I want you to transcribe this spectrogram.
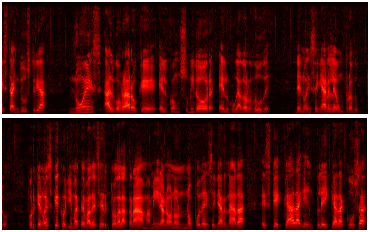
esta industria, no es algo raro que el consumidor, el jugador dude de no enseñarle un producto. Porque no es que Kojima te va a decir toda la trama, mira, no, no, no puede enseñar nada. Es que cada gameplay, cada cosa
